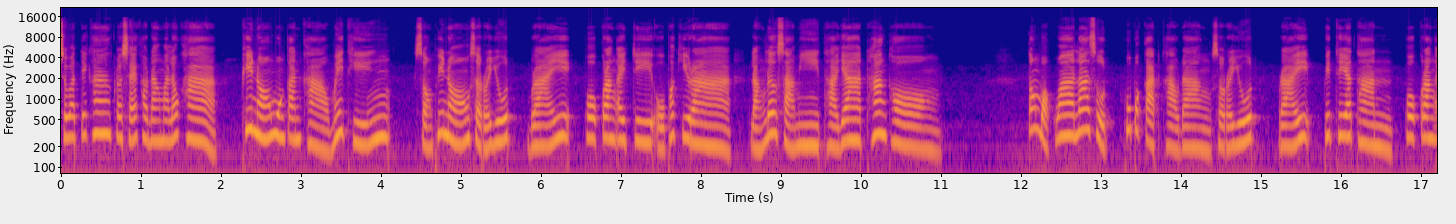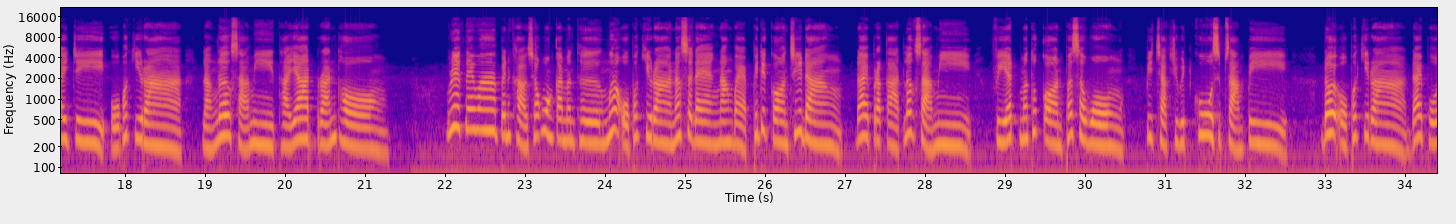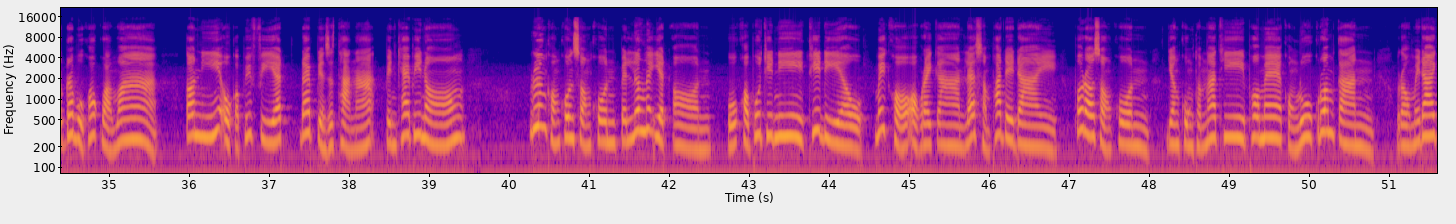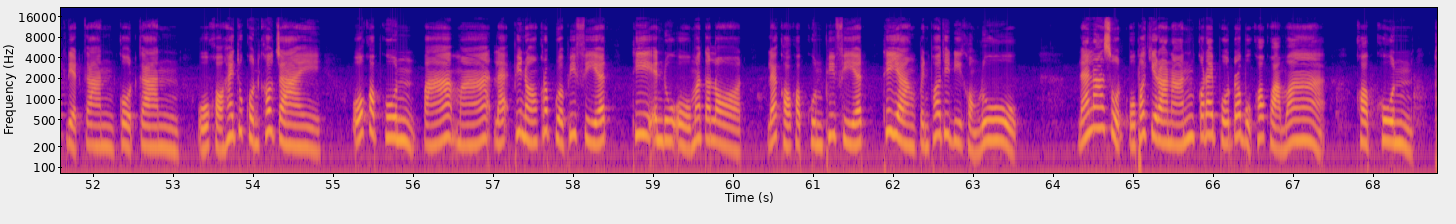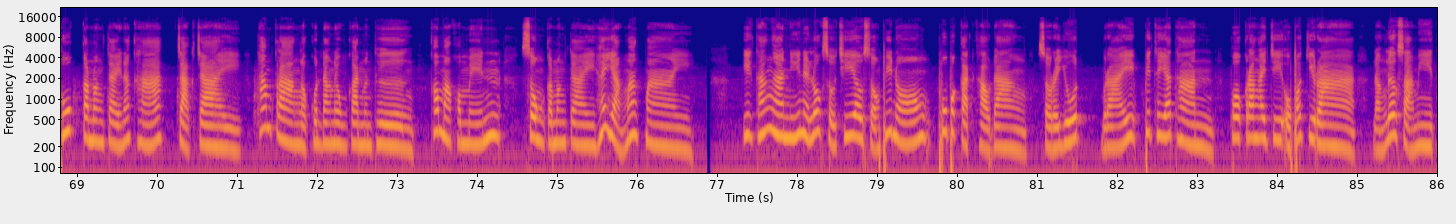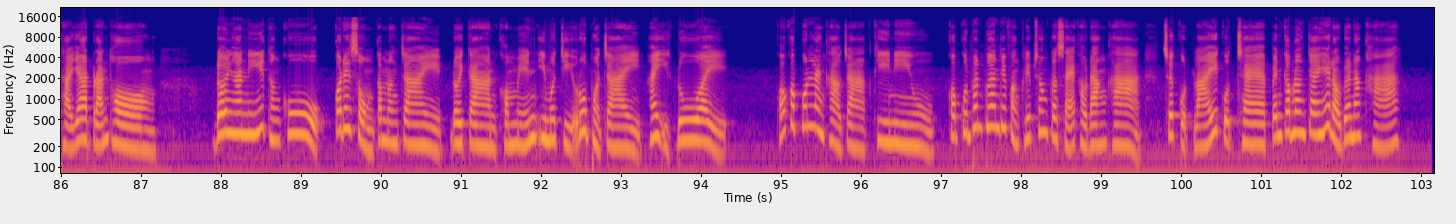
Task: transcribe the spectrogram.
สวัสดีค่ะ กระแสข่าวดังมาแล้วค่ะ พี่น้องวงการข่าวไม่ทิ้งสองพี่น้องสรยุทธ์ไบรท์โพกรังไอจีโอภกิรา หลังเลิกสามีทายาทห้างทอง ต้องบอกว่าล่าสุดผู้ประกาศข่าวดัง สรยุทธ์ไบรท์พิทยาทันโพกรังไอจีโอภกิรา หลังเลิกสามีทายาทร้านทอง เรียกได้ว่าเป็นข่าวช็อกวงการบันเทิงเมื่อโอภกิรานักแสดงนางแบบพิธีกรชื่อดัง ได้ประกาศเลิกสามี เฟียสมัทุกรพัสวงศ์ปิดฉากชีวิตคู่ 13 ปี โดยโอภกิราได้โพสต์ระบุข้อความว่า ตอนนี้โอกับพี่เฟียสได้เปลี่ยนสถานะเป็นแค่พี่น้อง เรื่องของคนสองคนเป็นเรื่องละเอียดอ่อน โอขอพูดที่นี่ที่เดียวไม่ขอออกรายการและสัมภาษณ์ใด ๆ เพราะเราสองคนยังคงทำหน้าที่พ่อแม่ของลูกร่วมกัน เราไม่ได้เกลียดกันโกรธกัน โอขอให้ทุกคนเข้าใจ โอขอบคุณป้าม้า และพี่น้องครอบครัวพี่เฟียส ที่เอ็นดูโอมาตลอด และขอขอบคุณพี่เฟียสที่ยังเป็นพ่อที่ดีของลูก และล่าสุดโอภกิรานั้นก็ได้โพสต์ระบุข้อความว่า ขอบคุณทุกกำลังใจนะคะ จากใจ ท่ามกลางเหล่าคนดังในวงการบันเทิง เข้ามาคอมเมนต์ ส่งกำลังใจให้อย่างมากมาย อีกทั้งงานนี้ในโลกโซเชียลสองพี่น้อง ผู้ประกาศข่าวดัง สรยุทธ์ไบรท์พิทยาทันโพกรังไอจีโอภกิรา หลังเลิกสามีทายาทร้านทอง โดยงานนี้ทั้งคู่ก็ได้ส่งกำลังใจ โดยการคอมเมนต์อิโมจิรูปหัวใจให้อีกด้วย ขอขอบคุณแหล่งข่าวจากทีนิวขอบคุณเพื่อนๆที่ฟังคลิปช่องกระแสข่าวดังค่ะ ช่วยกดไลค์ กดแชร์ เป็นกำลังใจให้เราด้วยนะคะ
